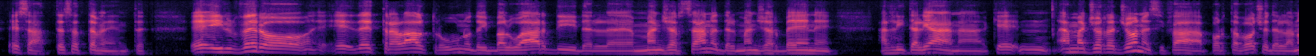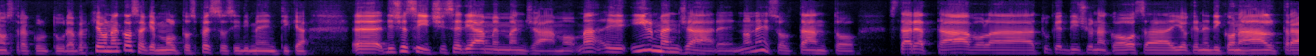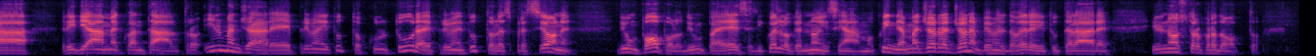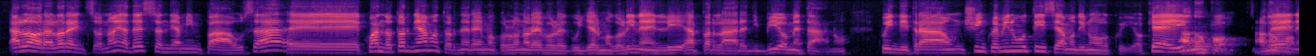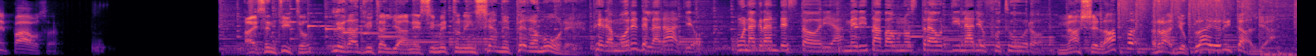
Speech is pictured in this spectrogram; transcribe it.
Esatto, esattamente. Vero, ed è tra l'altro uno dei baluardi del mangiar sano e del mangiar bene all'italiana, che mh, a maggior ragione si fa portavoce della nostra cultura, perché è una cosa che molto spesso si dimentica. Eh, dice sì, ci sediamo e mangiamo, ma eh, il mangiare non è soltanto stare a tavola, tu che dici una cosa, io che ne dico un'altra, ridiamo e quant'altro. Il mangiare è prima di tutto cultura e prima di tutto l'espressione di un popolo, di un paese, di quello che noi siamo. Quindi a maggior ragione abbiamo il dovere di tutelare il nostro prodotto. Allora Lorenzo, noi adesso andiamo in pausa e quando torniamo torneremo con l'onorevole Guglielmo Golinelli a parlare di biometano. Quindi tra un 5 minuti siamo di nuovo qui, ok? A dopo. A dopo. Bene, pausa. Hai sentito? Le radio italiane si mettono insieme per amore. Per amore della radio. Una grande storia meritava uno straordinario futuro. Nasce l'app Radio Player Italia.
